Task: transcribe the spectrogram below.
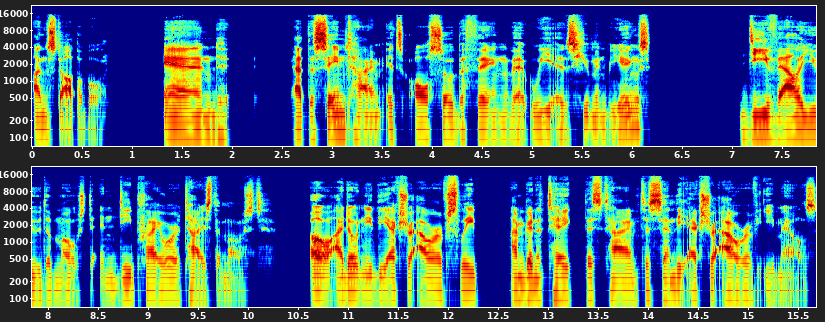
unstoppable. And at the same time, it's also the thing that we as human beings devalue the most and deprioritize the most. Oh, I don't need the extra hour of sleep. I'm going to take this time to send the extra hour of emails.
